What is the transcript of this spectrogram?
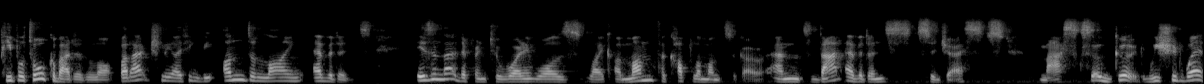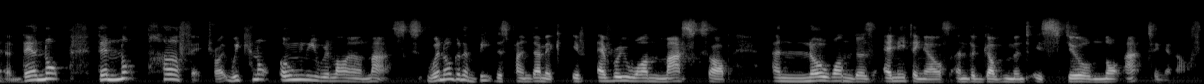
people talk about it a lot. But actually, I think the underlying evidence isn't that different to when it was like a month, a couple of months ago. And that evidence suggests masks are good we should wear them they're not they're not perfect right we cannot only rely on masks we're not going to beat this pandemic if everyone masks up and no one does anything else, and the government is still not acting enough.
